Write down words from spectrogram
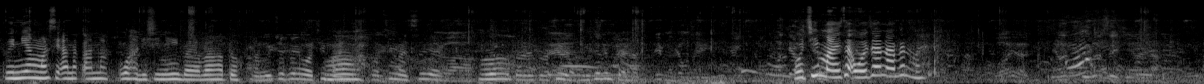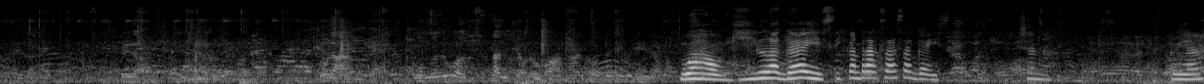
Tuh ini yang masih anak-anak. Wah, di sini banyak banget tuh. Wah. Oh. Wow, gila guys, ikan raksasa guys. Sana. Tuh ya.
